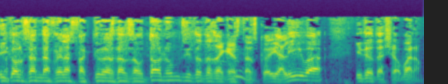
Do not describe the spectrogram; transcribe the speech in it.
i com s'han de fer les factures dels autònoms i totes aquestes coses, i l'IVA i tot això. Bueno,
